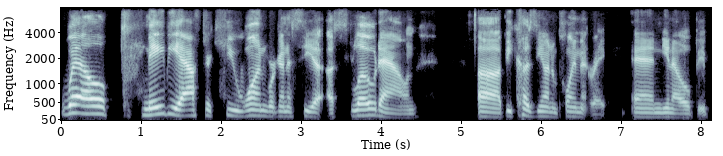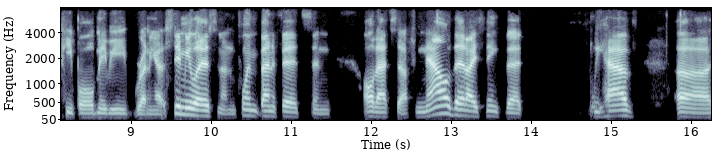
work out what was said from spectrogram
well, maybe after Q1 we're going to see a, a slowdown uh, because the unemployment rate and you know people maybe running out of stimulus and unemployment benefits and all that stuff. Now that I think that we have uh,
